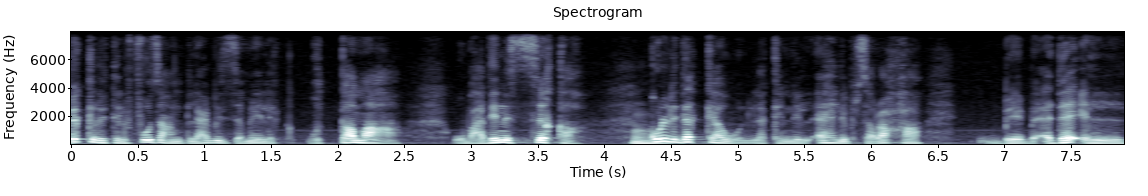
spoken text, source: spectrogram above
فكرة الفوز عند لاعبي الزمالك والطمع وبعدين الثقة. مم. كل ده اتكون لكن الأهلي بصراحة بأداء ال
